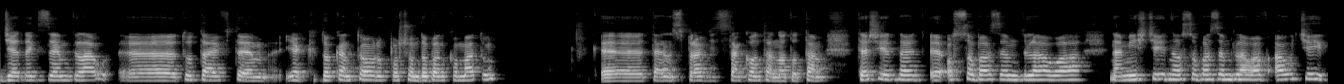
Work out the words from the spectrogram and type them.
Dziadek zemdlał e, tutaj w tym, jak do kantoru poszłam do bankomatu, ten sprawdzić stan konta, no to tam też jedna e, osoba zemdlała, na mieście jedna osoba zemdlała w aucie i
